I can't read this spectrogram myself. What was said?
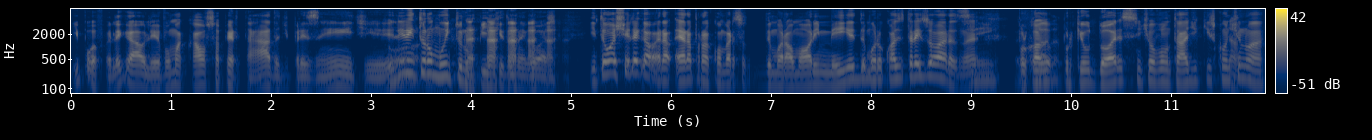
E, pô, foi legal. Ele levou uma calça apertada de presente. Ele entrou muito no pique do negócio. Então eu achei legal. Era, era pra conversa demorar uma hora e meia e demorou quase três horas, né? Sim, Por causa, foda. porque o Dória se sentiu à vontade e quis continuar.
